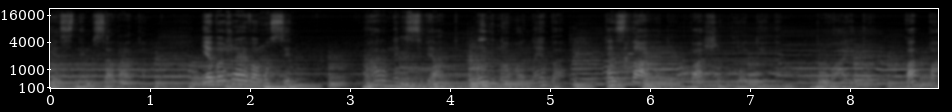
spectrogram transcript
м'ясним салатом. Я бажаю вам усім гарних свят, мирного неба та злагоди вашим родинам. Па-па!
